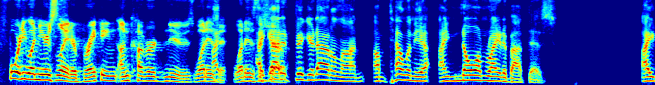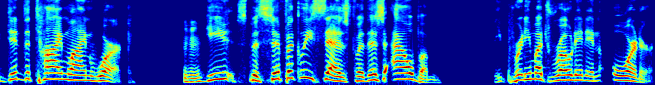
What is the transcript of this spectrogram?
41 years later. Breaking uncovered news. What is I- it? What is I got show? it figured out, Alon. I'm telling you, I know I'm right about this. I did the timeline work. Mhm. He specifically says for this album, he pretty much wrote it in order.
